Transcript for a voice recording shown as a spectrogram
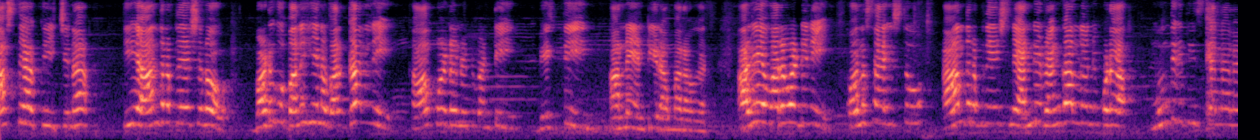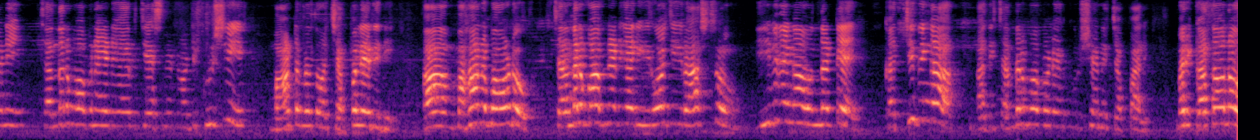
ఆస్తి హక్కు ఇచ్చిన ఈ ఆంధ్రప్రదేశ్లో బడుగు బలహీన వర్గాల్ని కాపాడినటువంటి వ్యక్తి అన్న ఎన్టీ రామారావు గారు. అదే వరవడిని కొనసాగిస్తూ ఆంధ్రప్రదేశ్ని అన్ని రంగాల్లోని కూడా ముందుకు తీసుకెళ్ళాలని చంద్రబాబు నాయుడు గారు చేసినటువంటి కృషి మాటలతో చెప్పలేనిది. ఆ మహానుభావుడు చంద్రబాబు నాయుడు గారు ఈ రోజు ఈ రాష్ట్రం ఈ విధంగా ఉందంటే ఖచ్చితంగా అది చంద్రబాబు నాయుడు కృషి అని చెప్పాలి. మరి గతంలో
